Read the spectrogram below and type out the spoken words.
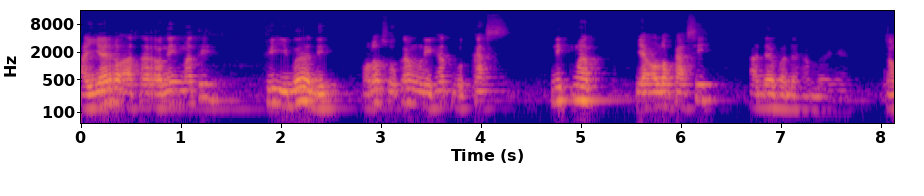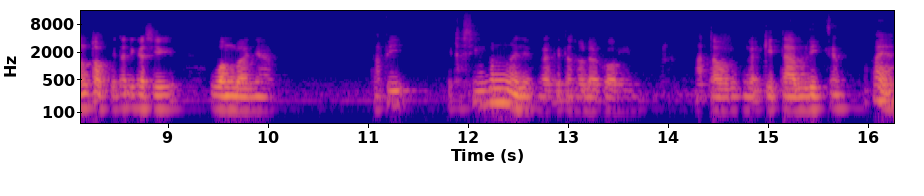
Ayar athar nikmati fi ibadi. Allah suka melihat bekas nikmat yang Allah kasih ada pada hambanya. Contoh kita dikasih uang banyak tapi kita simpen aja nggak kita sodakohin. Atau nggak kita belikan. Apa ya?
